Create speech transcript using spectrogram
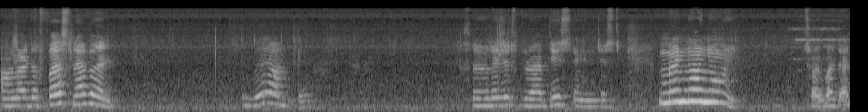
I'm at the first level. Where are you then? So let's just grab this and just... Sorry about that.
